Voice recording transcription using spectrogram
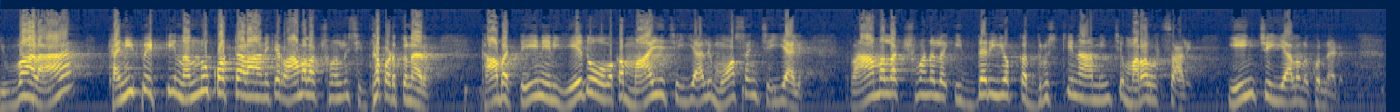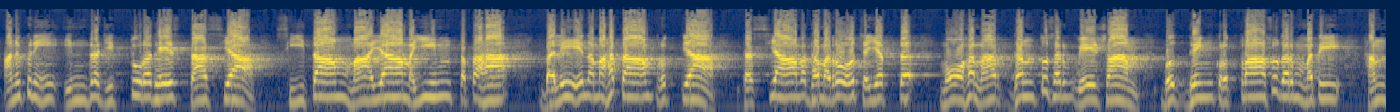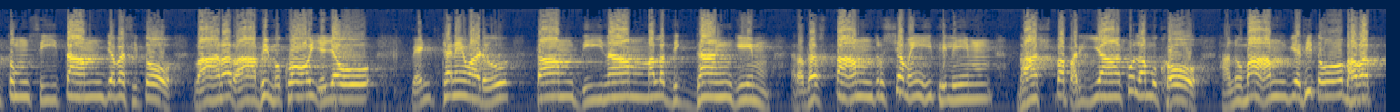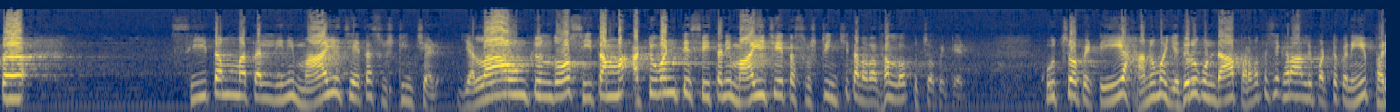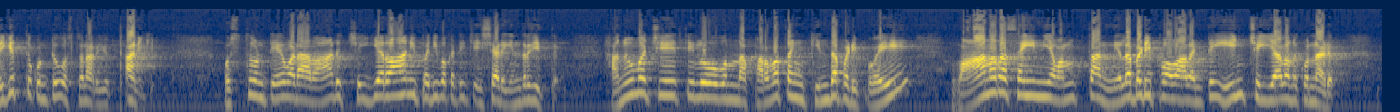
ఇవాళ కనిపెట్టి నన్ను కొట్టడానికి రామలక్ష్మణులు సిద్ధపడుతున్నారు. కాబట్టి నేను ఏదో ఒక మాయ చెయ్యాలి మోసం చెయ్యాలి. రామలక్ష్మణుల ఇద్దరి యొక్క దృష్టి నామించి మరల్చాలి. ఏం చెయ్యాలనుకున్నాడు? అనుకుని ఇంద్రజిత్తురధే స్థాస్య సీతాం మాయామయీం తత బలేన మహతాం వృత్యా తస్యావధమరోచయత్ మోహనార్థంతు సర్వేషాం బుద్ధిం కృత్వా సుధర్మతి హంతుం సీతాం జవసితో వానరాభిముఖో యయౌ. వెంటనే వాడు తాం దీనాం మల దిగ్ధాంగీం రథస్థాం దృశ్యమైథిలీం బాష్ప పర్యాకుల ముఖో హనుమాన్ వ్యధితో భవత్. సీతమ్మ తల్లిని మాయ చేత సృష్టించాడు. ఎలా ఉంటుందో సీతమ్మ అటువంటి సీతని మాయ చేత సృష్టించి తన రథంలో కూర్చోపెట్టాడు. కూర్చోపెట్టి హనుమ ఎదురుగుండా పర్వత శిఖరాల్ని పట్టుకుని పరిగెత్తుకుంటూ వస్తున్నాడు యుద్ధానికి. వస్తుంటే వాడు ఆ రాడు చెయ్యరాని పని ఒకటి చేశాడు ఇంద్రజిత్. హనుమ చేతిలో ఉన్న పర్వతం కింద పడిపోయి వానర సైన్యం అంతా నిలబడిపోవాలంటే ఏం చెయ్యాలనుకున్నాడు.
